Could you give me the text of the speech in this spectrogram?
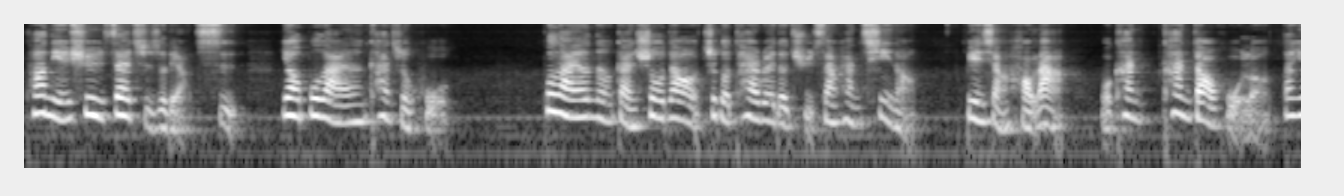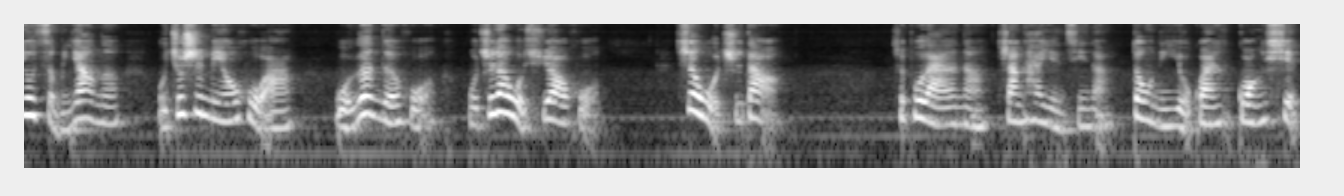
他连续再指着两次，要布莱恩看着火。布莱恩呢，感受到这个泰瑞的沮丧和气恼，便想：好啦，我看看到火了，但又怎么样呢？我就是没有火啊！我认得火，我知道我需要火，这我知道。这布莱恩呢，张开眼睛啊，洞里有关光线，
